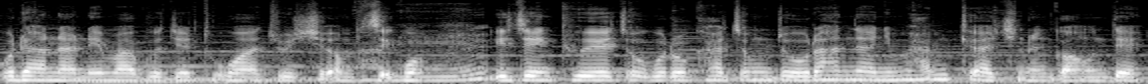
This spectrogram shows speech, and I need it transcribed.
우리 하나님 아버지 도와주시옵시고 아멘. 이제 교회적으로 가정적으로 하나님 함께 하시는 가운데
